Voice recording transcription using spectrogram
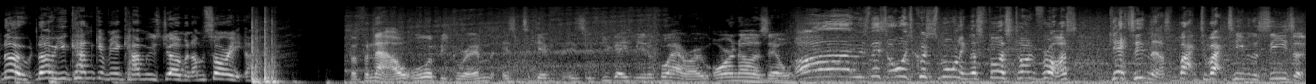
No, no, you can't give me a cam who's German. I'm sorry. But for now, all would be grim is to give is if you gave me an Aguero or an Ozil. Oh, who's this? Oh, it's Chris Smalling. That's first time for us. Get in there. That's back-to-back -back team of the season.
